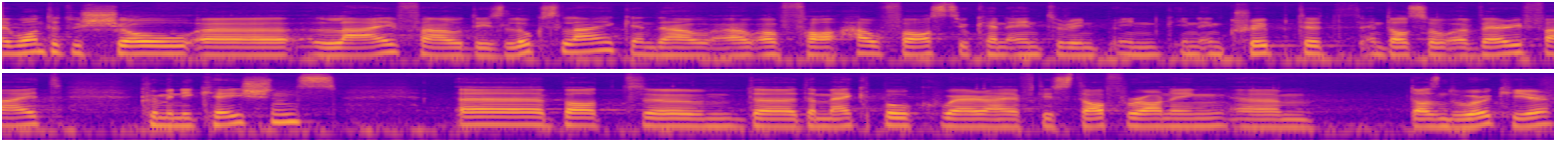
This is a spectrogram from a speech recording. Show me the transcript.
I, wanted to show uh, live how this looks like and how, how, fa how fast you can enter in, in, in encrypted and also verified communications. Uh, but um, the, the MacBook where I have this stuff running um, doesn't work here.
